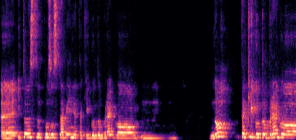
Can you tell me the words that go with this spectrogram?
E, I to jest pozostawienie takiego dobrego, mm, no, takiego dobrego,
